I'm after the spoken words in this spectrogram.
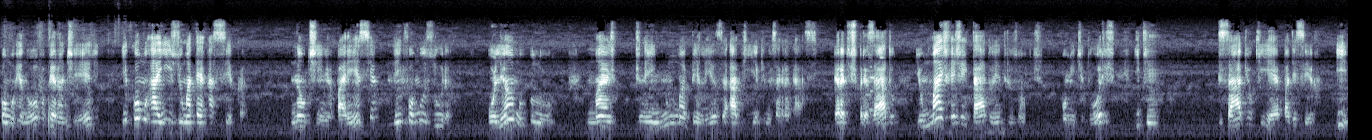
como renovo perante ele e como raiz de uma terra seca. Não tinha aparência nem formosura. Olhamos-lo, mas nenhuma beleza havia que nos agradasse. Era desprezado e o mais rejeitado entre os homens, homem de dores e que sabe o que é padecer. E,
